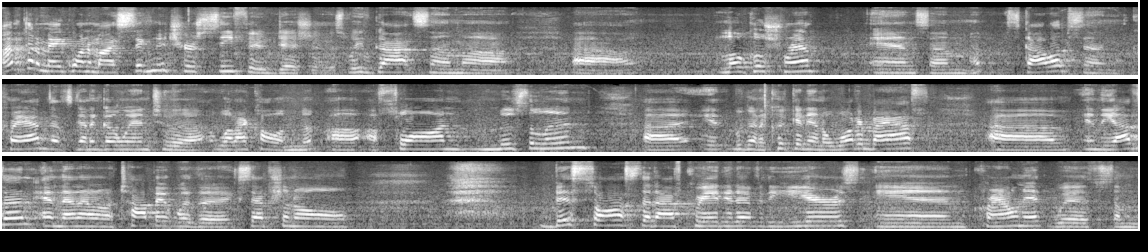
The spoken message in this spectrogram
I'm going to make one of my signature seafood dishes. We've got some uh, uh, local shrimp and some scallops and crab that's going to go into a, what I call a, mu- uh, a flan mousseline. Uh, it, we're going to cook it in a water bath uh, in the oven, and then I'm going to top it with an exceptional this sauce that I've created over the years and crown it with some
